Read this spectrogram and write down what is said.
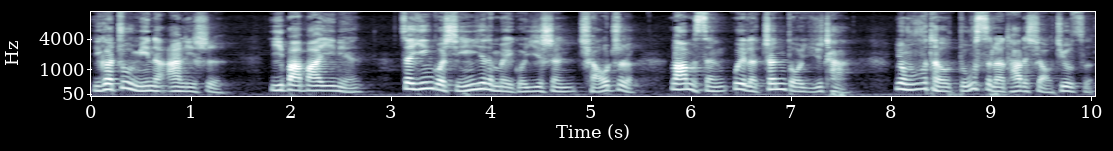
一个著名的案例是1881年，在英国行医的美国医生乔治。拉姆森为了争夺遗产，用乌头毒死了他的小舅子。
